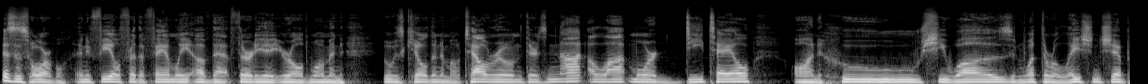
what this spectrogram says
this is horrible, and you feel for the family of that 38 year old woman who was killed in a motel room. There's not a lot more detail on who she was and what the relationship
